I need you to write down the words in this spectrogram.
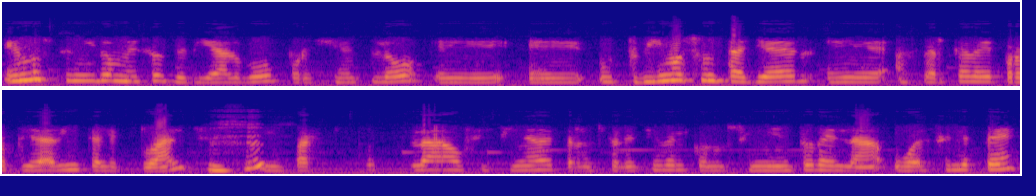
Hemos tenido mesas de diálogo, por ejemplo, eh, eh, tuvimos un taller acerca de propiedad intelectual, uh la Oficina de Transferencia del Conocimiento de la USLP.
